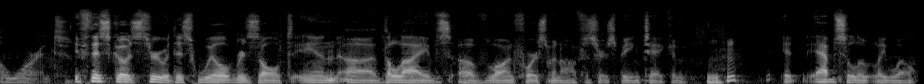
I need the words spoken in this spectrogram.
a warrant. If this goes through, this will result in uh, the lives of law enforcement officers being taken. Mm-hmm. It absolutely will.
